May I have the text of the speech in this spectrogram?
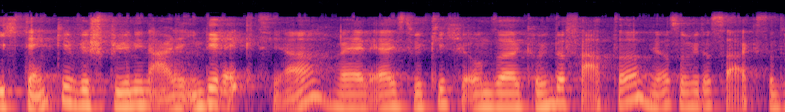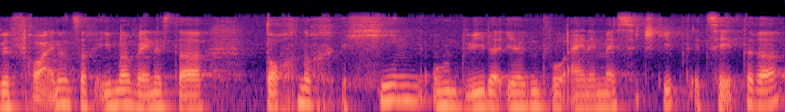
Ich denke, wir spüren ihn alle indirekt, ja, weil er ist wirklich unser Gründervater, ja, so wie du sagst. Und wir freuen uns auch immer, wenn es da doch noch hin und wieder irgendwo eine Message gibt, etc.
